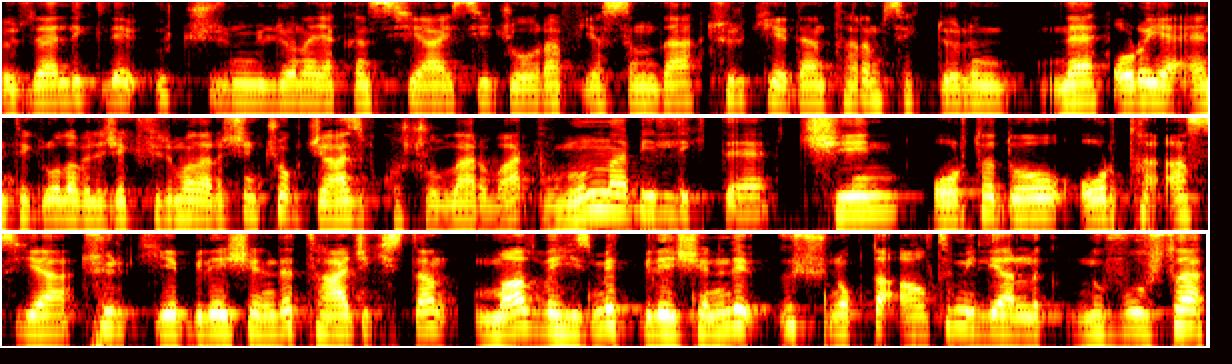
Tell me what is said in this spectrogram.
özellikle 300 milyona yakın CIC coğrafyasında Türkiye'den tarım sektörüne oraya entegre olabilecek firmalar için çok cazip koşullar var. Bununla birlikte Çin, Orta Doğu, Orta Asya, Türkiye bileşeninde Tacikistan mal ve hizmet bileşeninde 3.6 milyarlık nüfusa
